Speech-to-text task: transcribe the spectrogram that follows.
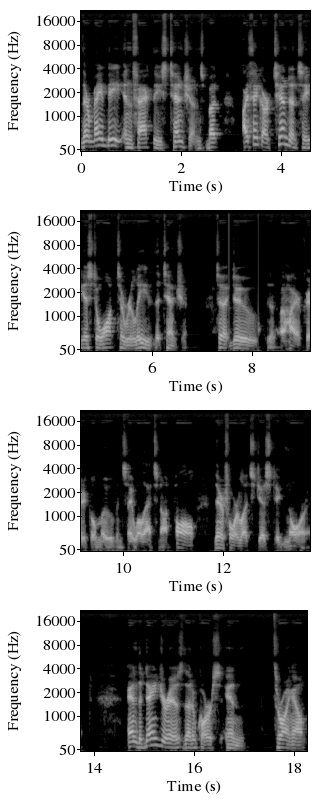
there may be, in fact, these tensions, but I think our tendency is to want to relieve the tension, to do a higher critical move and say, well, that's not Paul, therefore let's just ignore it. And the danger is that, of course, in throwing out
